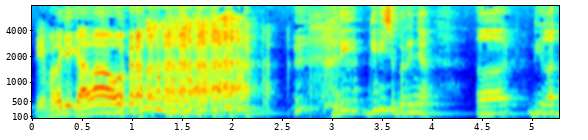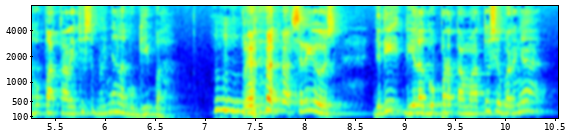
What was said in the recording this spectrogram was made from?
Dia mah lagi galau. Jadi gini sebenarnya eh, di lagu Patara itu sebenarnya lagu gibah. Serius. Jadi di lagu pertama tuh sebenarnya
